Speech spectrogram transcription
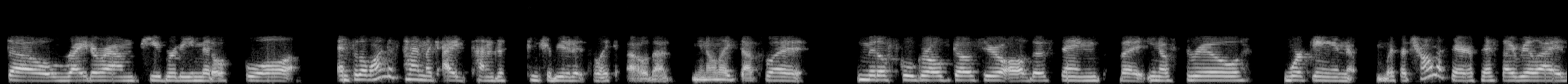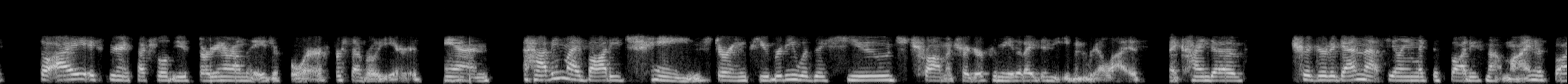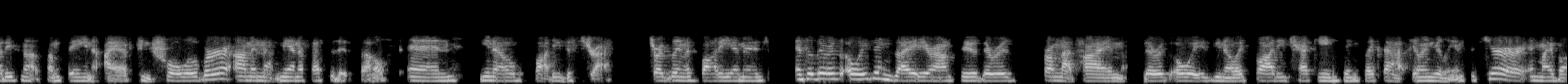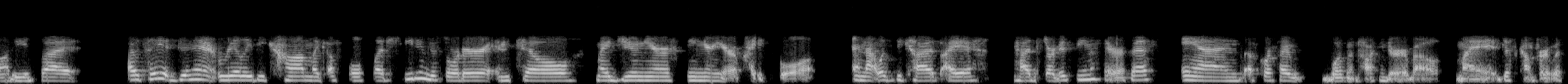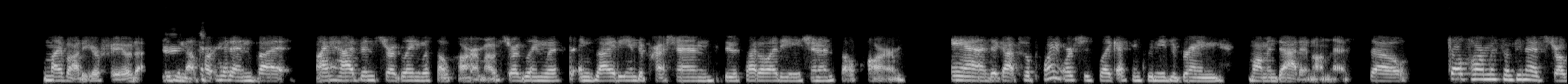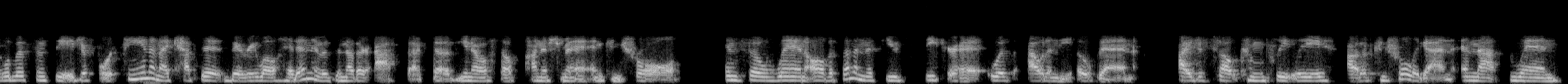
So, right around puberty, middle school, and for the longest time, like I kind of just contributed it to like, oh, that's, you know, like that's what middle school girls go through, all of those things. But, you know, through working with a trauma therapist, I realized so I experienced sexual abuse starting around the age of four for several years. And having my body change during puberty was a huge trauma trigger for me that I didn't even realize. It kind of triggered again that feeling like this body's not mine, this body's not something I have control over. Um, and that manifested itself in, you know, body distress, struggling with body image. And so there was always anxiety around food. There was from that time, there was always, you know, like body checking, things like that, feeling really insecure in my body. But I would say it didn't really become like a full fledged eating disorder until my junior, senior year of high school. And that was because I had started seeing a therapist. And of course, I wasn't talking to her about my discomfort with my body or food, keeping that part hidden. But I had been struggling with self harm. I was struggling with anxiety and depression, suicidal ideation, and self harm. And it got to a point where she's like, I think we need to bring mom and dad in on this. So self harm was something I had struggled with since the age of 14, and I kept it very well hidden. It was another aspect of, you know, self punishment and control and so when all of a sudden this huge secret was out in the open, I just felt completely out of control again. And that's when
